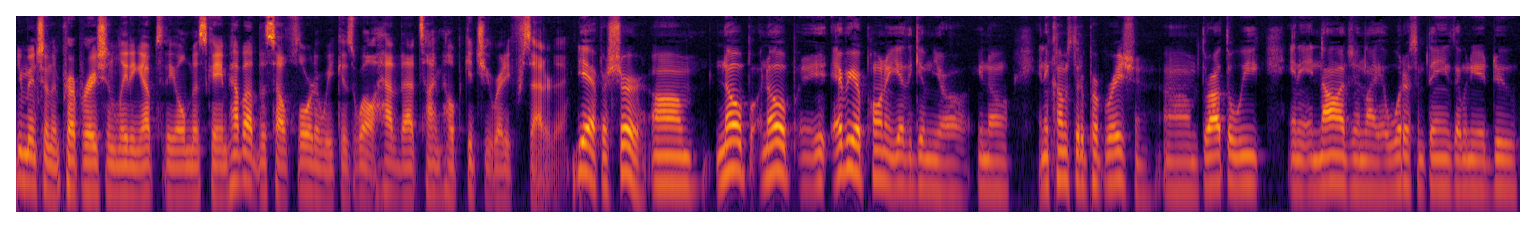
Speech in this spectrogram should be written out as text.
You mentioned the preparation leading up to the Ole Miss game. How about the South Florida week as well? How did that time help get you ready for Saturday? Yeah, for sure. Um, no, no. Every opponent you have to give them your all, you know. And it comes to the preparation um, throughout the week and acknowledging like what are some things that we need to do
